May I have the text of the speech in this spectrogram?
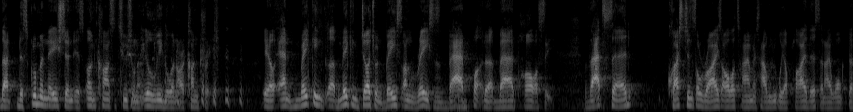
that discrimination is unconstitutional and illegal in our country. You know, and making, uh, making judgment based on race is bad, uh, bad policy. That said, questions arise all the time as how we apply this, and I won't, uh,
